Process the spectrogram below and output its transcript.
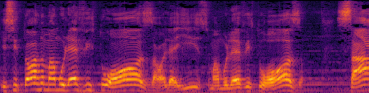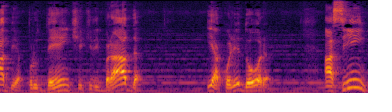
e se torna uma mulher virtuosa. Olha isso, uma mulher virtuosa, sábia, prudente, equilibrada e acolhedora. Assim,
